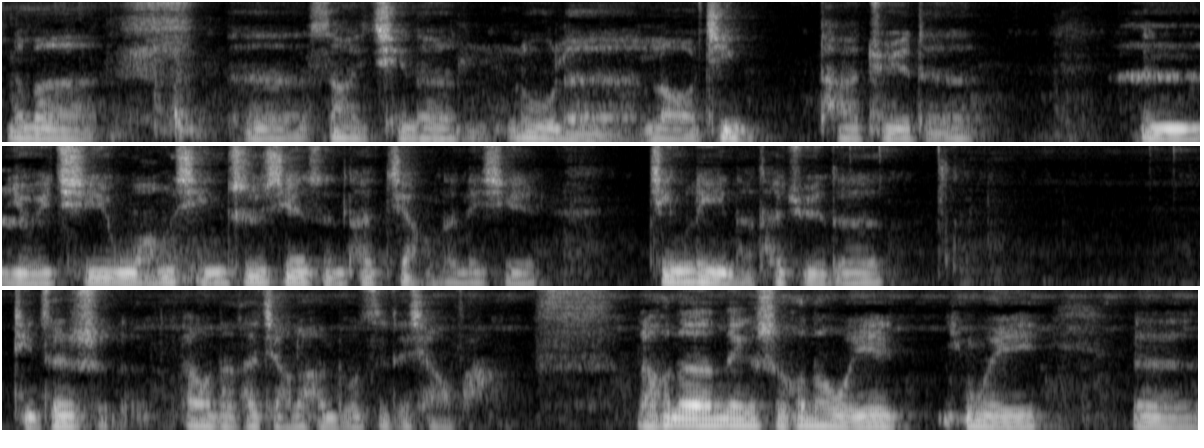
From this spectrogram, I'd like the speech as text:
那么，呃，上一期呢录了老晋，他觉得，嗯，有一期王行之先生他讲的那些经历呢，他觉得挺真实的。然后呢，他讲了很多自己的想法。然后呢，那个时候呢，我也因为，呃，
